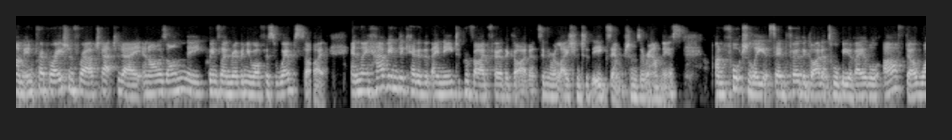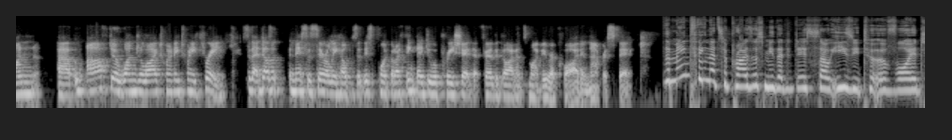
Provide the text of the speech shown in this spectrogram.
um, in preparation for our chat today, and I was on the Queensland Revenue Office website, and they have indicated that they need to provide further guidance in relation to the exemptions around this. Unfortunately, it said further guidance will be available after one uh, after 1 July 2023. So that doesn't necessarily help us at this point, but I think they do appreciate that further guidance might be required in that respect. The main thing that surprises me that it is so easy to avoid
